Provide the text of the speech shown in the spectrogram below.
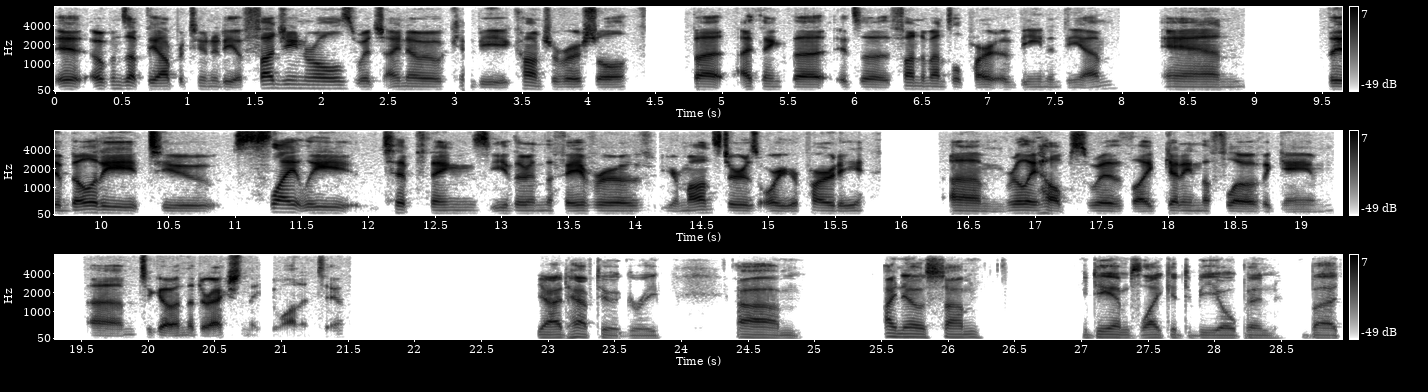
it opens up the opportunity of fudging rolls, which I know can be controversial, but I think that it's a fundamental part of being a DM. And the ability to slightly tip things either in the favor of your monsters or your party um, really helps with like getting the flow of a game um, to go in the direction that you want it to. Yeah, I'd have to agree. Um, I know some DMs like it to be open, but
